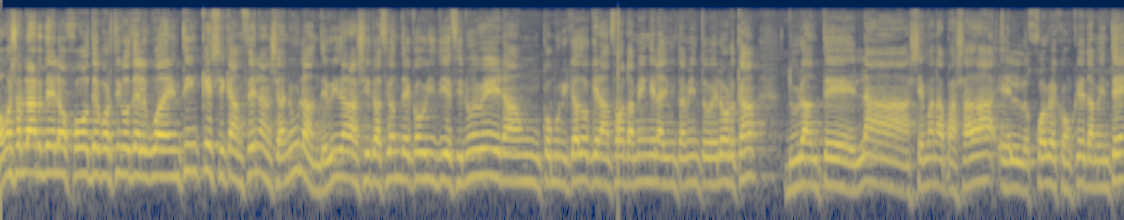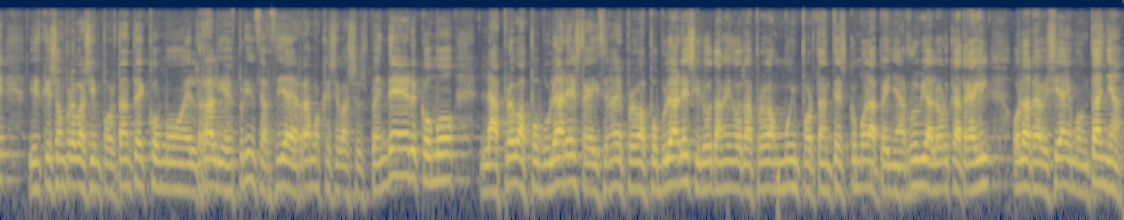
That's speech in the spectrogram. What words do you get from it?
Vamos a hablar de los Juegos Deportivos del Guadentín que se cancelan, se anulan debido a la situación de COVID-19. Era un comunicado que lanzó también el Ayuntamiento de Lorca durante la semana pasada, el jueves concretamente, y es que son pruebas importantes como el Rally Sprint Arcilla de Ramos que se va a suspender, como las pruebas populares, tradicionales pruebas populares, y luego también otras pruebas muy importantes como la Peña Rubia, Lorca Trail o la Travesía de Montaña.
